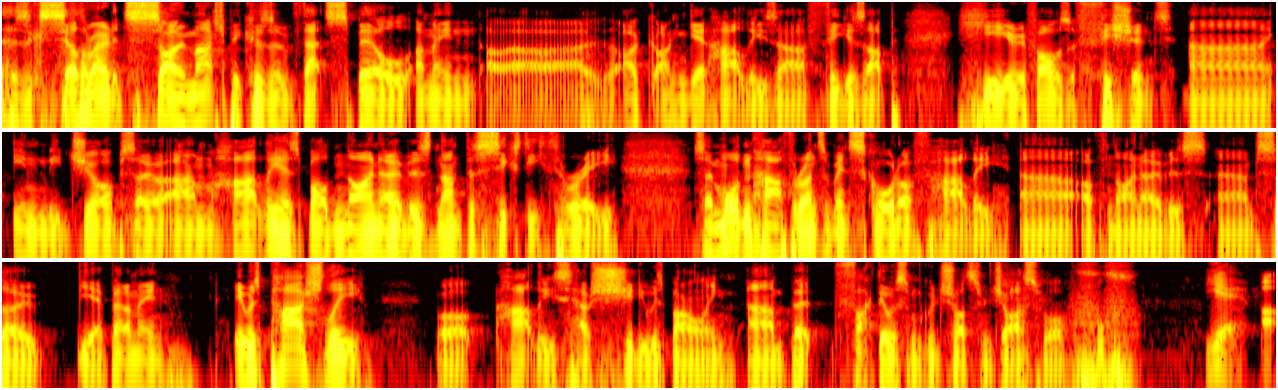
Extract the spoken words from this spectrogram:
has accelerated so much because of that spell. I mean, uh, I, I can get Hartley's uh, figures up here if I was efficient uh, in my job. So um, Hartley has bowled nine overs, none for 63. So more than half the runs have been scored off Hartley uh, off nine overs. Um, so yeah, but I mean, it was partially. Well, Hartley's how shit he was bowling, um, but fuck, there were some good shots from. Whew. Yeah, I,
